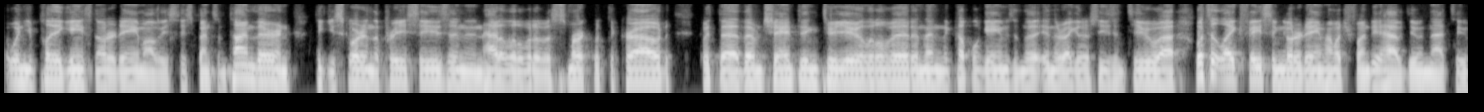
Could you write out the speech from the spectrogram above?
when you play against Notre Dame. Obviously, spent some time there, and I think you scored in the preseason and had a little bit of a smirk with the crowd, with uh, them chanting to you a little bit, and then a couple games in the in the regular season too. Uh, what's it like facing Notre Dame? How much fun do you have doing that too?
